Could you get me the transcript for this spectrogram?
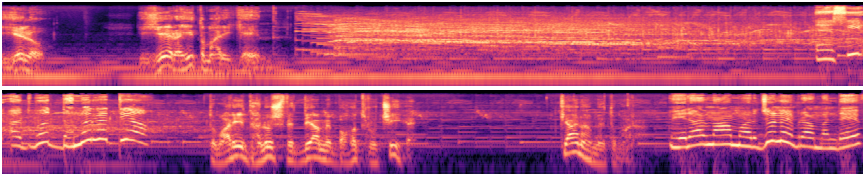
ये लो ये रही तुम्हारी गेंद। ऐसी अद्भुत धनुर्विद्या। तुम्हारी धनुष विद्या में बहुत रुचि है। क्या नाम है तुम्हारा? मेरा नाम अर्जुन है ब्राह्मण देव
